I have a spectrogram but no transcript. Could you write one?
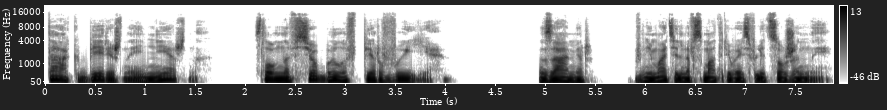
так бережно и нежно, словно все было впервые. Замер, внимательно всматриваясь в лицо жены.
